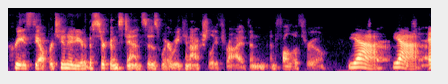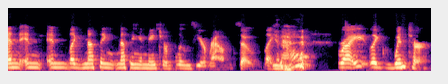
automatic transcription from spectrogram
creates the opportunity or the circumstances where we can actually thrive and, and follow through. Yeah. sure, yeah. sure. And, and, and like nothing, nothing in nature blooms year round. So like, You know? right? Like winter.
